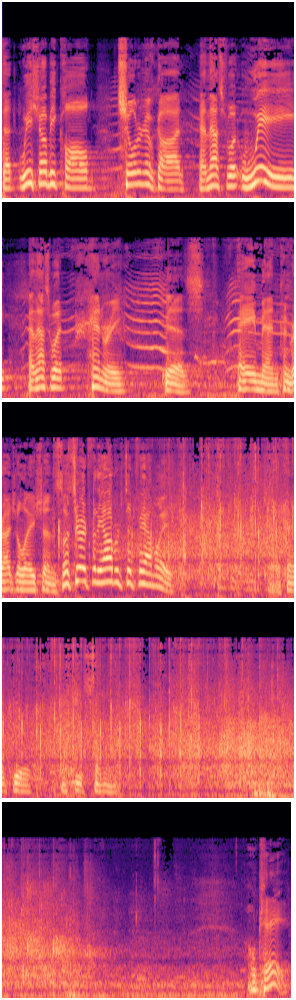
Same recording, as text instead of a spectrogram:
that we shall be called children of God, and that's what we, and that's what Henry is. Amen. Congratulations. Let's hear it for the Albertson family. Oh, thank you. Thank you so much. Okay,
